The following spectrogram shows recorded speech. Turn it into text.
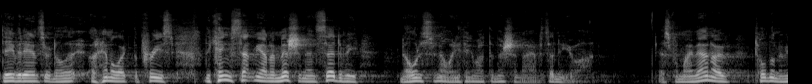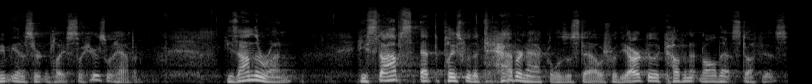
David answered Ahimelech the priest, The king sent me on a mission and said to me, No one is to know anything about the mission I am sending you on. As for my men, I've told them to meet me at a certain place. So here's what happened He's on the run. He stops at the place where the tabernacle is established, where the Ark of the Covenant and all that stuff is.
